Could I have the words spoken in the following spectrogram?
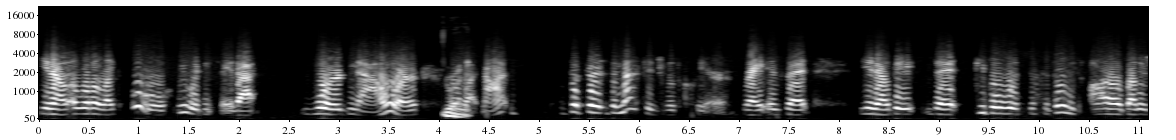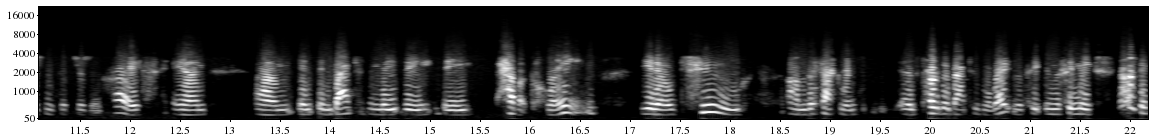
you know, a little like, oh, we wouldn't say that word now or, or right. whatnot. But the, the message was clear, right, is that, you know, they, that people with disabilities are brothers and sisters in Christ, and um, in, in baptism they, they, they have a claim you know, to um, the sacraments as part of their baptismal rite in the, in the same way, not like a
